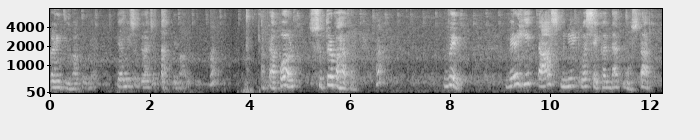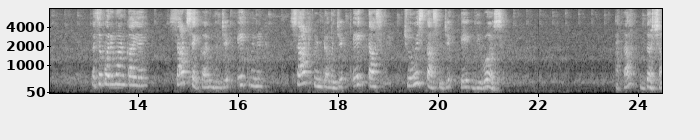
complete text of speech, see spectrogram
गणित विभाग बघूयात. त्या मी सूत्राचे तात्ते मागू हां? आता आपण सूत्र पाहत आहोत. हां? वेळ. वेळ ही तास मिनिट व सेकंदात मोजतात. त्याचं परिमाण काय आहे? साठ सेकंद म्हणजे एक मिनिट. साठ मिनटं म्हणजे एक तास चोवीस तास म्हणजे एक दिवस. आता दशा.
